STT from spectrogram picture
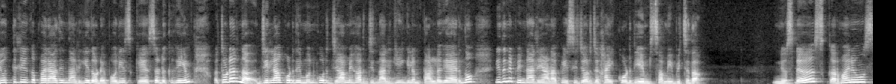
യൂത്ത് ലീഗ് പരാതി നൽകിയതോടെ പോലീസ് കേസെടുക്കുകയും തുടർന്ന് ജില്ലാ കോടതി മുൻകൂർ ജാമ്യ ഹർജി നൽകിയെങ്കിലും തള്ളുകയായിരുന്നു. ഇതിന് പിന്നാലെയാണ് പി സി ജോർജ് ഹൈക്കോടതിയെയും സമീപിച്ചത്. News desk Karma news.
